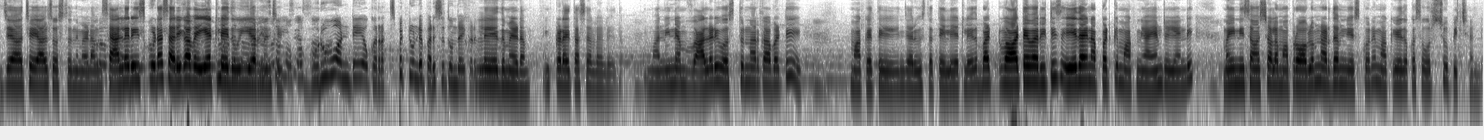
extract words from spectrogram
జా- చేయాల్సి వస్తుంది మేడం. శాలరీస్ కూడా సరిగా వేయట్లేదు ఈ ఇయర్ నుంచి. ఒక గురువు అంటే ఒక రెస్పెక్ట్ ఉండే పరిస్థితి ఉందా ఇక్కడ? లేదు మేడం. ఇక్కడైతే అసలు లేదు. మా నిన్న ఆల్రెడీ వస్తున్నారు కాబట్టి మాకైతే ఏం జరుగుతుందో తెలియట్లేదు. బట్ వాట్ ఎవర్ ఇట్ ఈస్ ఏదైనప్పటికీ మాకు న్యాయం చేయండి. మా ఇన్ని సంవత్సరాల మా ప్రాబ్లమ్ని అర్థం చేసుకొని మాకు ఏదో ఒక సోర్స్ చూపించండి.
